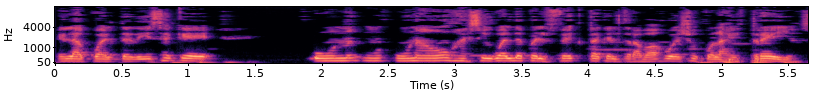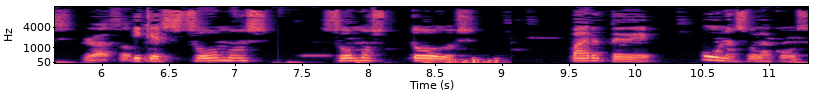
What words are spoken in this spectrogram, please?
en la cual te dice que un- una hoja es igual de perfecta que el trabajo hecho por las estrellas y que somos somos todos parte de una sola cosa.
